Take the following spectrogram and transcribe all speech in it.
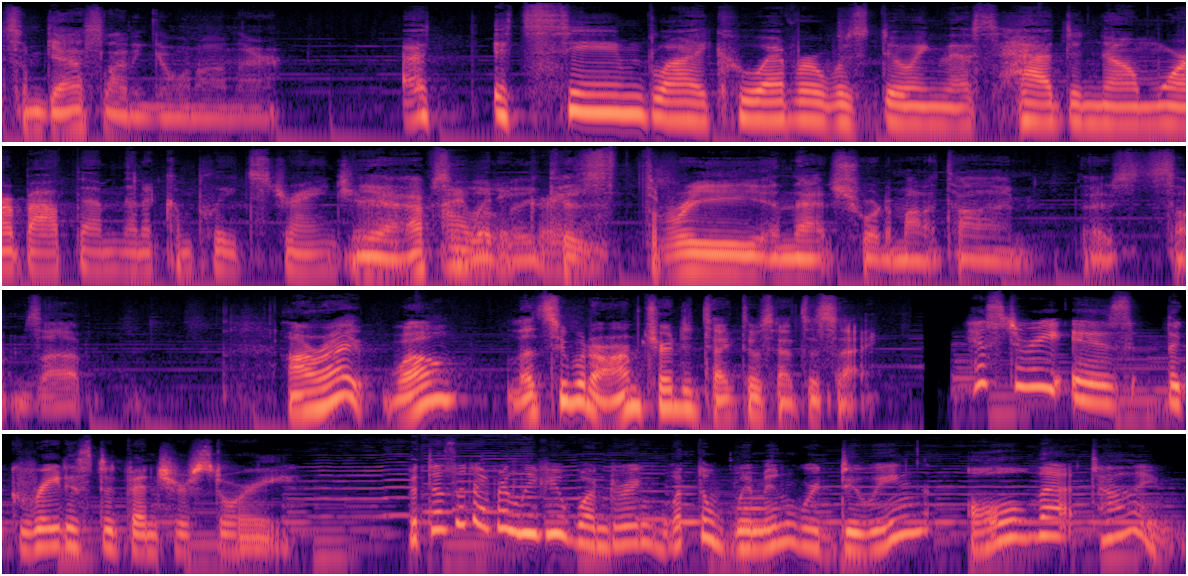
some gaslighting going on there. Uh, it seemed like whoever was doing this had to know more about them than a complete stranger. Yeah, I would absolutely. agree. Because three in that short amount of time, there's something's up. All right. Well, let's see what our armchair detectives have to say. History is the greatest adventure story. But does it ever leave you wondering what the women were doing all that time?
